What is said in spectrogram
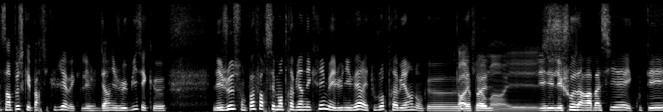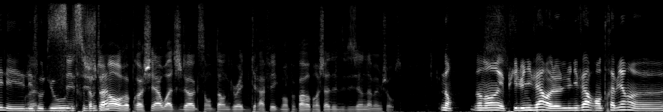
c'est un peu ce qui est particulier avec les derniers jeux Ubi, c'est que les jeux sont pas forcément très bien écrits, mais l'univers est toujours très bien. Donc euh, il Ouais, y a pas et... les, les choses à ramasser, à écouter, les, les audios, Si, si ça. justement on reprochait à Watch Dogs son downgrade graphique, mais on peut pas reprocher à The Division la même chose. Non, non, et puis l'univers, euh, l'univers rend très bien. euh,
